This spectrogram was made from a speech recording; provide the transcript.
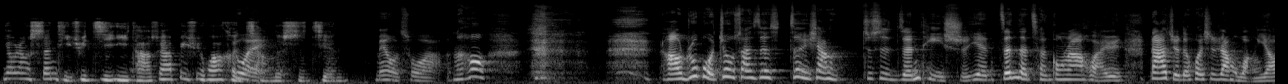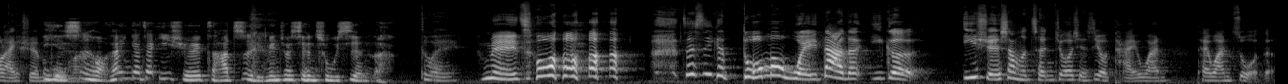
要让身体去记忆它，所以他必须花很长的时间。没有错啊，然后。好，如果就算这这一项就是人体实验真的成功让她怀孕，大家觉得会是让网妖来宣布吗？也是哦，她应该在医学杂志里面就先出现了。对，没错，这是一个多么伟大的一个医学上的成就，而且是由台湾台湾做的。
